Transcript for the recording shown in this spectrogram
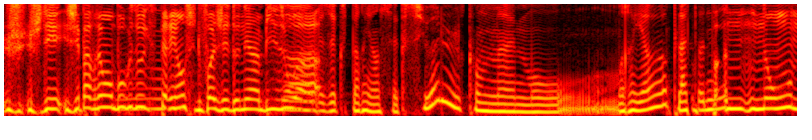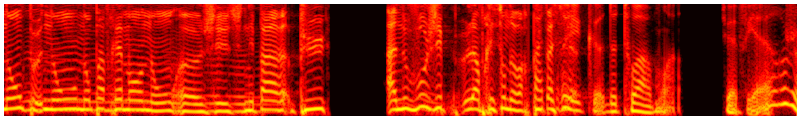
je- je n'ai- j'ai pas vraiment beaucoup d'expérience. Une fois, j'ai donné un Tu bisou as à. des expériences sexuelles quand même ou rien, platonique Bah, non, non, peu- non, non, pas vraiment, non. Euh, je n'ai pas pu. À nouveau, j'ai l'impression d'avoir plus facile. Patrick, de toi à moi, tu es vierge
